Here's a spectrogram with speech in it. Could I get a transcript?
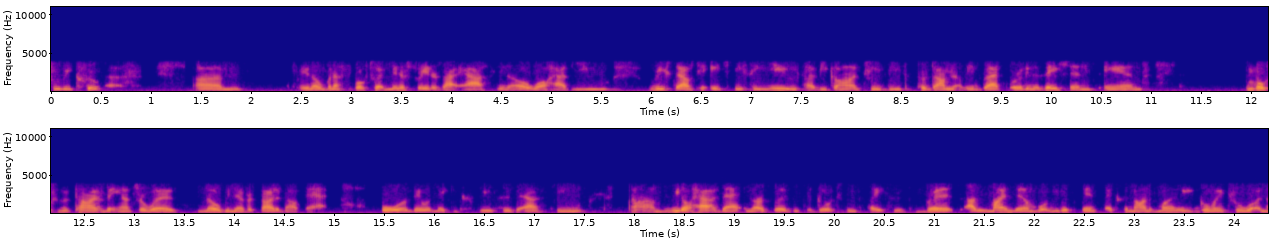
to recruit us. Um, you know, when I spoke to administrators, I asked, you know, well, have you reached out to HBCUs? Have you gone to these predominantly black organizations? And most of the time, the answer was, no, we never thought about that. Or they would make excuses as to, um, we don't have that in our budget to go to these places. But I remind them, well, you just spent X amount of money going to an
